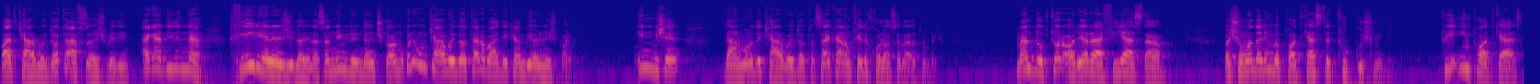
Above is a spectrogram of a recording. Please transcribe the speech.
باید کربوهیدرات افزایش بدین. اگر دیدین نه خیلی انرژی دارین اصلا نمی‌دونین دارین چیکار می‌کنین اون کربوهیدرات رو باید یکم بیارینش پایین. این میشه در مورد کربوهیدرات. سعی کردم خیلی خلاصه براتون بگم. من دکتر آریا رفیعی هستم و شما داریم به پادکست توک گوش میدین. توی این پادکست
